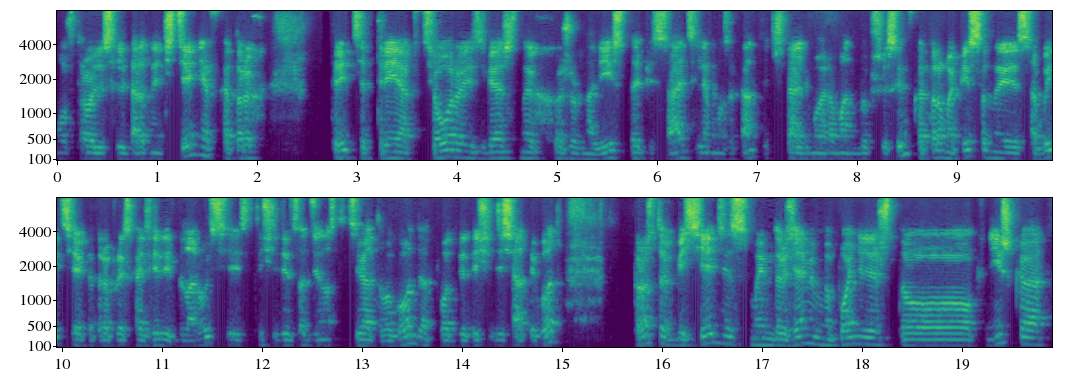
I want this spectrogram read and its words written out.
мы устроили солидарное чтение, в которых 33 актера известных, журналиста, писателя, музыканта читали мой роман «Бывший сын», в котором описаны события, которые происходили в Беларуси с 1999 года по 2010 год. Просто в беседе с моими друзьями мы поняли, что книжка,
